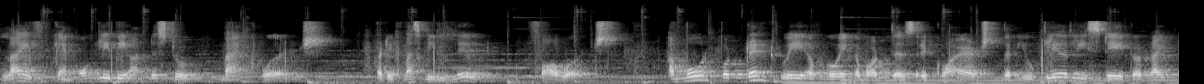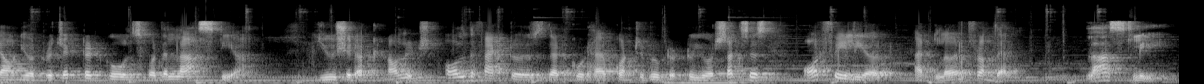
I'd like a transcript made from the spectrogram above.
Life can only be understood backwards, but it must be lived forwards. A more potent way of going about this requires that you clearly state or write down your projected goals for the last year. You should acknowledge all the factors that could have contributed to your success or failure and learn from them. Lastly,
